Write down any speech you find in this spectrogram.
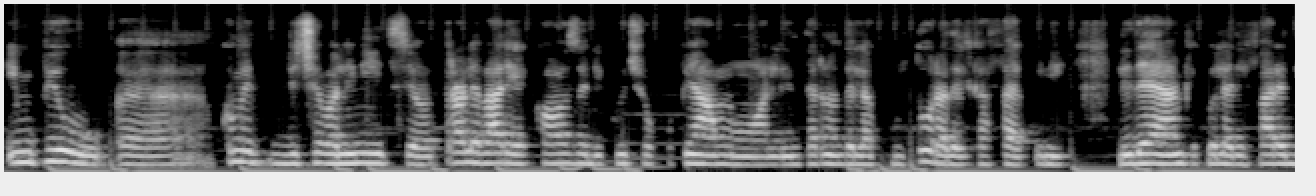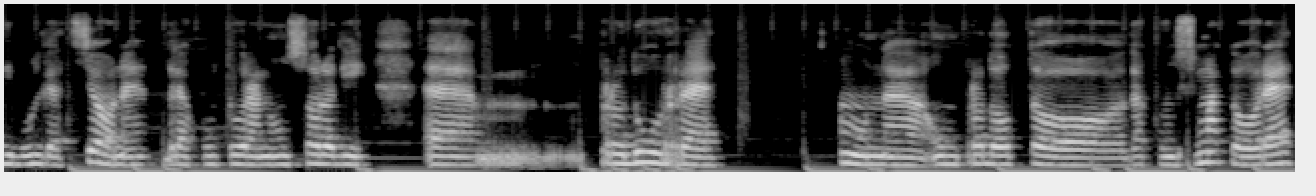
in più, eh, come dicevo all'inizio, tra le varie cose di cui ci occupiamo all'interno della cultura del caffè, quindi l'idea è anche quella di fare divulgazione della cultura, non solo di ehm, produrre un, un, prodotto da consumatore,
